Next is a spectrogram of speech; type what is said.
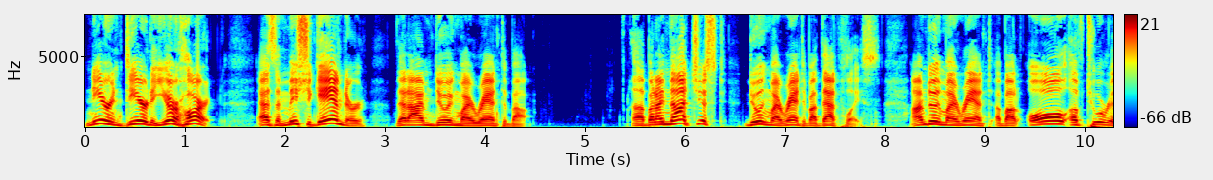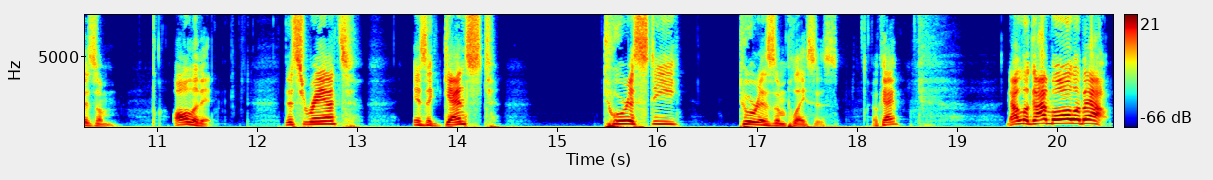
near and dear to your heart as a Michigander that I'm doing my rant about. Uh, but I'm not just doing my rant about that place. I'm doing my rant about all of tourism, all of it. This rant is against touristy tourism places. Okay? Now, look, I'm all about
